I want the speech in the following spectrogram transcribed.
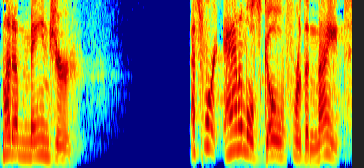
but a manger. That's where animals go for the night.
